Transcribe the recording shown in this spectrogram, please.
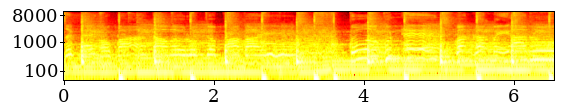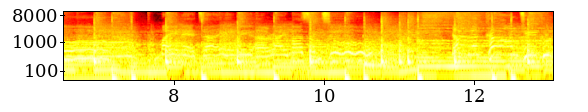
แสดงออกมาตามอารมณ์จะพาไป ตัวคุณเองบางครั้งไม่อาจรู้ ไม่แน่ใจมีอะไรมาสิงสู่ดังละครที่คุณ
